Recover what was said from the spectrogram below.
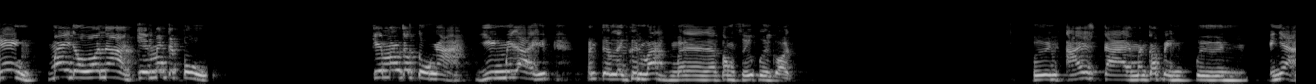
ยิงไม่โดนอะ เกมมันกระตุก เกมมันกระตุกอะ ยิงไม่ได้ มันเกิดอะไรขึ้นวะมันต้องซื้อปืนก่อน ปืนไอซ์กายมันก็เป็นปืนไอเนี้ย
